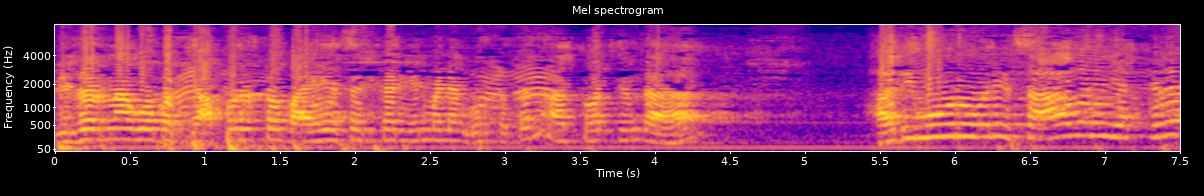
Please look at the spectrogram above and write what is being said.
ಬೀದರ್ನಾಗ ಒಬ್ಬ ಜಾಫರ್ ಬಾಯಿ ಎಸ್ ಅಧಿಕಾರಿ ಏನ್ ಮಾಡ್ಯಾನ ಗೊತ್ತದ ಹತ್ತು ವರ್ಷದಿಂದ ಹದಿಮೂರುವರೆ ಸಾವಿರ ಎಕರೆ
